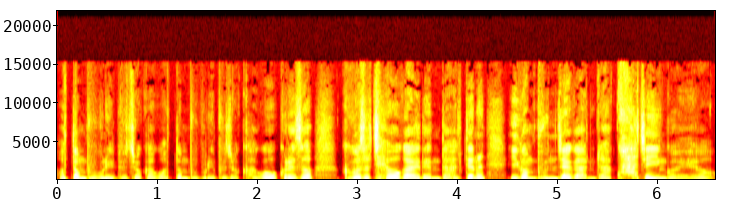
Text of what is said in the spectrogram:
어떤 부분이 부족하고 어떤 부분이 부족하고 그래서 그것을 채워가야 된다 할 때는 이건 문제가 아니라 과제인 거예요.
